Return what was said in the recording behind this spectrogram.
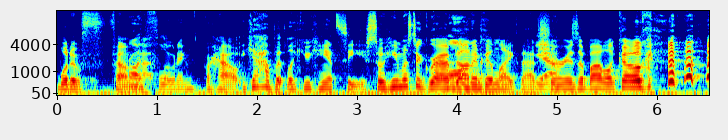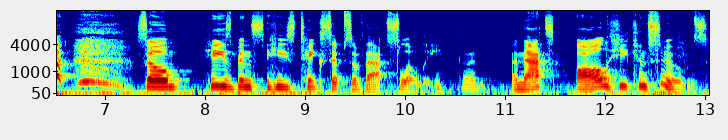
would have found Probably that floating. or how. Yeah, but like you can't see. So he must have grabbed on and been like, "That Yeah. sure is a bottle of Coke." so he's been he's takes sips of that slowly, Good. and that's all he consumes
